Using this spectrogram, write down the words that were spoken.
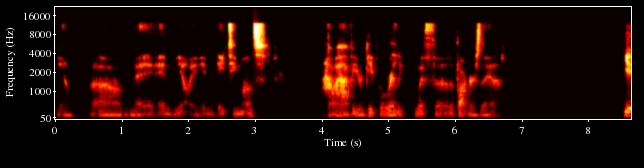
You know, um, and, you know in 18 months how happy are people really with uh, the partners they have? Yeah,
